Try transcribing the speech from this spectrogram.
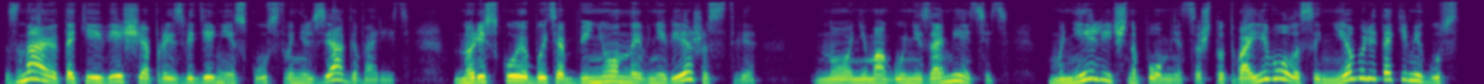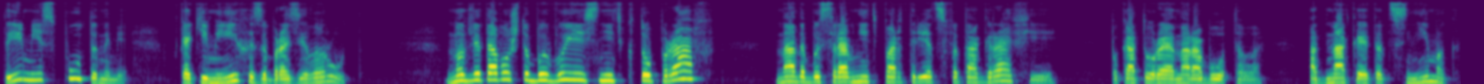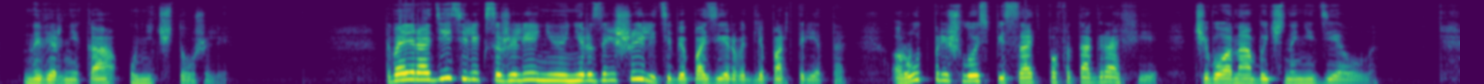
Знаю, такие вещи о произведении искусства нельзя говорить, но рискуя быть обвиненной в невежестве, но не могу не заметить, мне лично помнится, что твои волосы не были такими густыми и спутанными, какими их изобразила Рут. Но для того, чтобы выяснить, кто прав, надо бы сравнить портрет с фотографией, по которой она работала. Однако этот снимок наверняка уничтожили. Твои родители, к сожалению, не разрешили тебе позировать для портрета. Рут пришлось писать по фотографии, чего она обычно не делала.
